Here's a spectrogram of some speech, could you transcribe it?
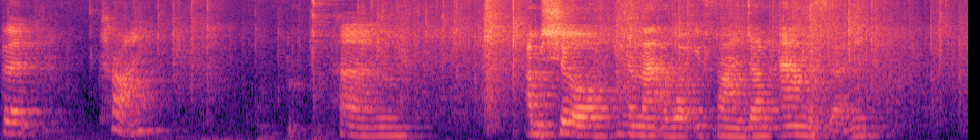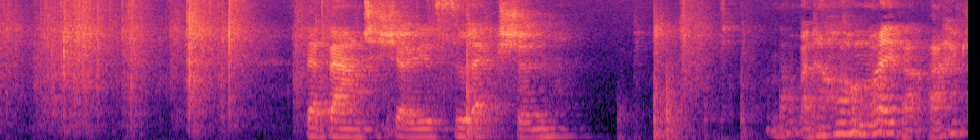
but try. Um, I'm sure no matter what you find on Amazon, they're bound to show you a selection. That went a long way, that bag,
